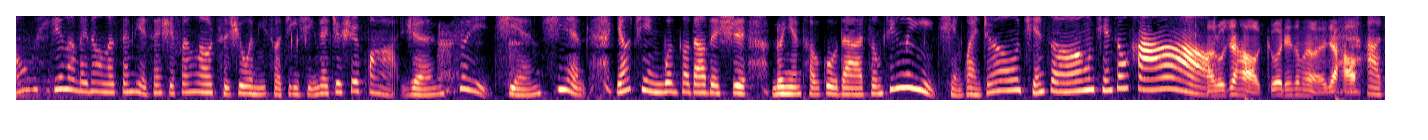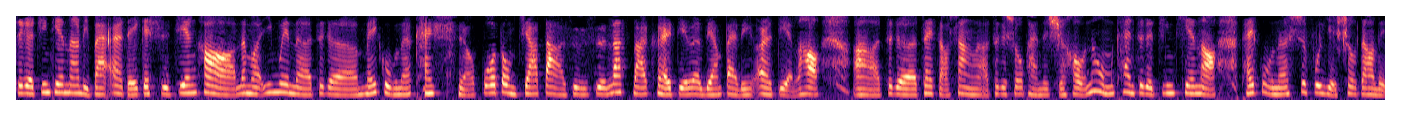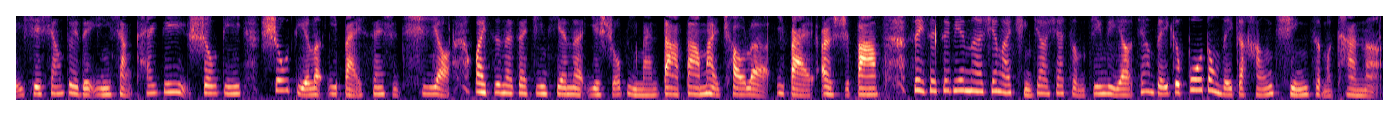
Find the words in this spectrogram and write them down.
好，时间呢来到了三点三十分喽。此时为你所进行的就是法人最前线，邀请问候到的是轮研投顾的总经理钱冠中，钱总，钱总好。啊，卢轩好，各位听众朋友大家好。好，这个今天呢礼拜二的一个时间哈，那么因为呢这个美股呢开始哦波动加大，是不是？纳斯达克还跌了两百零二点了哈啊，这个在早上啊这个收盘的时候，那我们看这个今天呢台股呢是否也受到了一些相对的影响，开低收低。收跌了一百三十七哦，外资呢在今天呢也手笔蛮大，大卖超了一百二十八，所以在这边呢，先来请教一下总经理哦，这样的一个波动的一个行情怎么看呢？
